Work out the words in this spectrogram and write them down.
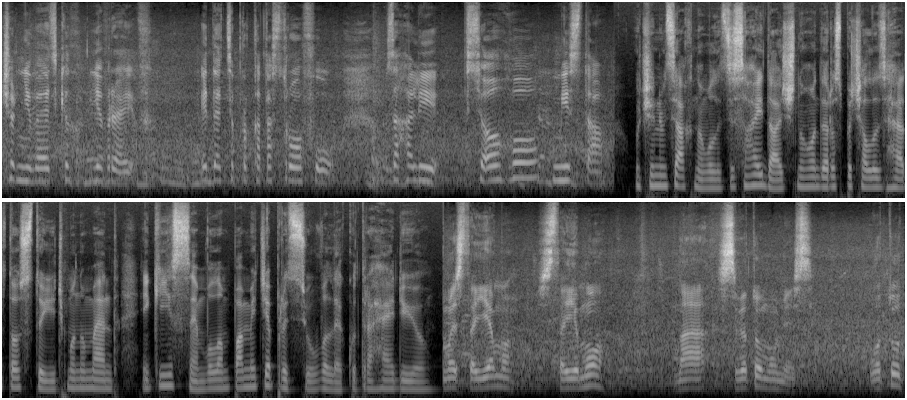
чернівецьких євреїв, йдеться про катастрофу взагалі всього міста. У Чернівцях на вулиці Сагайдачного, де розпочалось гетто, стоїть монумент, який є символом пам'яті про цю велику трагедію. Ми стаємо, стаємо на святому місці. Отут,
